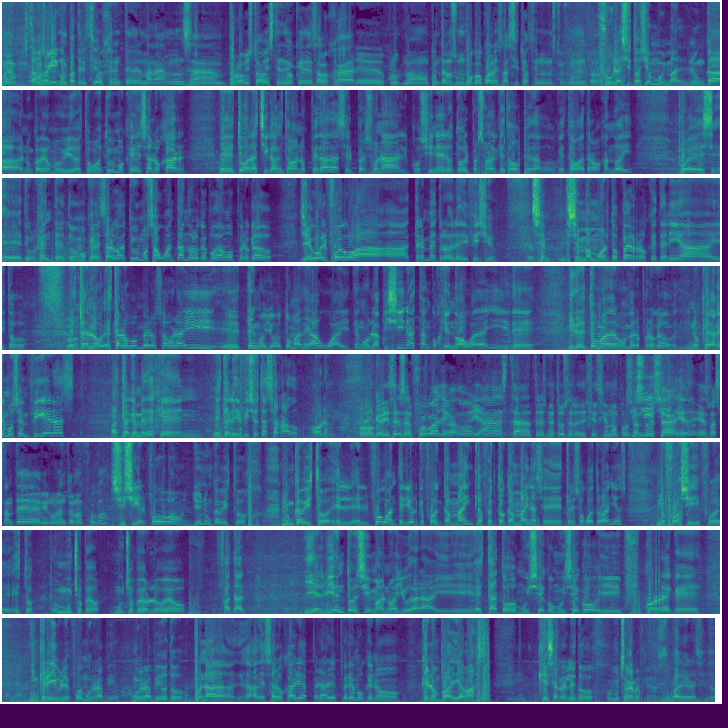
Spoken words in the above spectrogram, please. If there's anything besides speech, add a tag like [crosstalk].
Bueno, estamos aquí con Patricio, el gerente del Madams. Por lo visto habéis tenido que desalojar el club, ¿no? Cuéntanos un poco cuál es la situación en estos momentos. Fue la situación muy mal, nunca, nunca habíamos vivido esto. Bueno, tuvimos que desalojar eh, todas las chicas que estaban hospedadas, el personal, cocinero, todo el personal que estaba hospedado, que estaba trabajando ahí, pues eh, de urgente, tuvimos que desalojar, estuvimos aguantando lo que podamos, pero claro, llegó el fuego a, a tres metros del edificio. Se, se me han muerto perros que tenía y todo. Están, lo- están los bomberos ahora ahí, eh, tengo yo tomas de agua y tengo la piscina, están cogiendo agua de ahí y de, y de toma del bombero, pero claro, y nos quedaremos en Figueras hasta que me dejen, este el edificio está cerrado ahora. Por lo que dices, el fuego ha llegado ya hasta 3 metros del edificio, ¿no? Por lo Sí, tanto, sí, está- es, bastante virulento, ¿no? El fuego. Sí, sí, el fuego, vamos, yo nunca he visto, [laughs] nunca he visto, el, el fuego anterior que fue en Canmain, que afectó a Canmain hace tres o cuatro años, no fue así, fue, esto es mucho peor, mucho peor, lo veo fatal. Y el viento encima no ayudará y está todo muy seco, muy seco y corre que increíble, fue muy rápido, muy rápido todo. Pues nada, a desalojar y a esperar, esperemos que no, que no vaya más, que se arregle todo. Pues muchas gracias. Vale, gracias.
